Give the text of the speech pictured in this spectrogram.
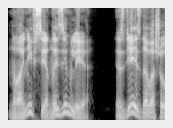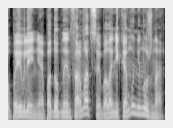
Но они все на земле. Здесь до вашего появления подобная информация была никому не нужна.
